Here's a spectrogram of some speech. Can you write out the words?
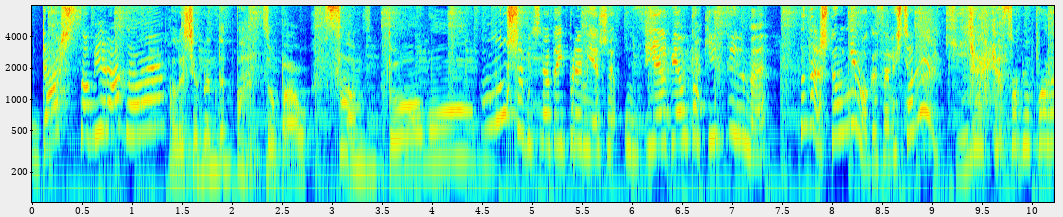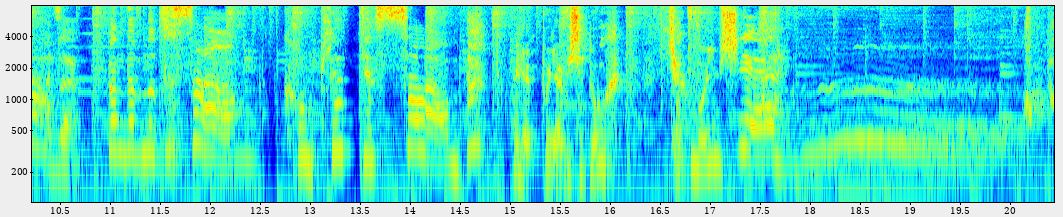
Dasz sobie radę? Ale się będę bardzo bał. Sam w domu? Muszę być na tej premierze. Uwielbiam takie filmy. Zresztą nie mogę zawieść Amelki. Jak ja sobie poradzę? Będę w nocy sam. Kompletnie sam. A jak pojawi się duch? Jak w moim śnie? To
